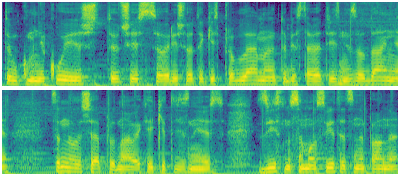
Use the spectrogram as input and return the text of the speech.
Ти комунікуєш, ти вчишся вирішувати якісь проблеми, тобі ставлять різні завдання. Це не лише про навики, які ти дізнаєшся. Звісно, самоосвіта це, напевне,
